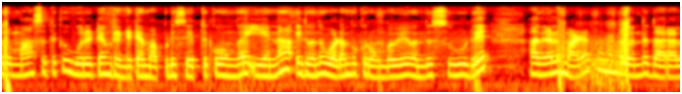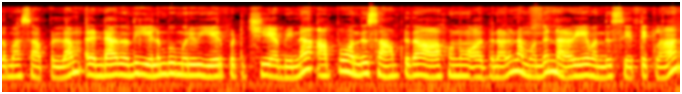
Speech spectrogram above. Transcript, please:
ஒரு மாதத்துக்கு ஒரு டைம் ரெண்டு டைம் அப்படி சேர்த்துக்கோங்க. ஏன்னா இது வந்து உடம்புக்கு ரொம்பவே வந்து சூடு. அதனால் மழை வந்து தாராளமாக சாப்பிட்லாம். ரெண்டாவது வந்து எலும்பு முறிவு ஏற்பட்டுச்சு அப்படின்னா அப்போ வந்து சாப்பிட்டு தான் ஆகணும். அதனால நம்ம வந்து நிறைய வந்து சேர்த்துக்கலாம்.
